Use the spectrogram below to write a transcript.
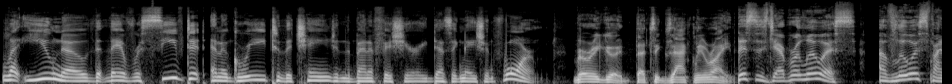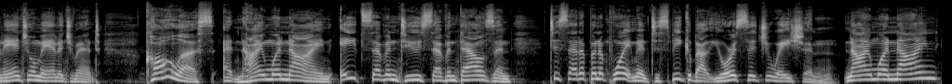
let you know that they have received it and agreed to the change in the beneficiary designation form. Very good. That's exactly right. This is Deborah Lewis of Lewis Financial Management. Call us at 919 872 7000 to set up an appointment to speak about your situation. 919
